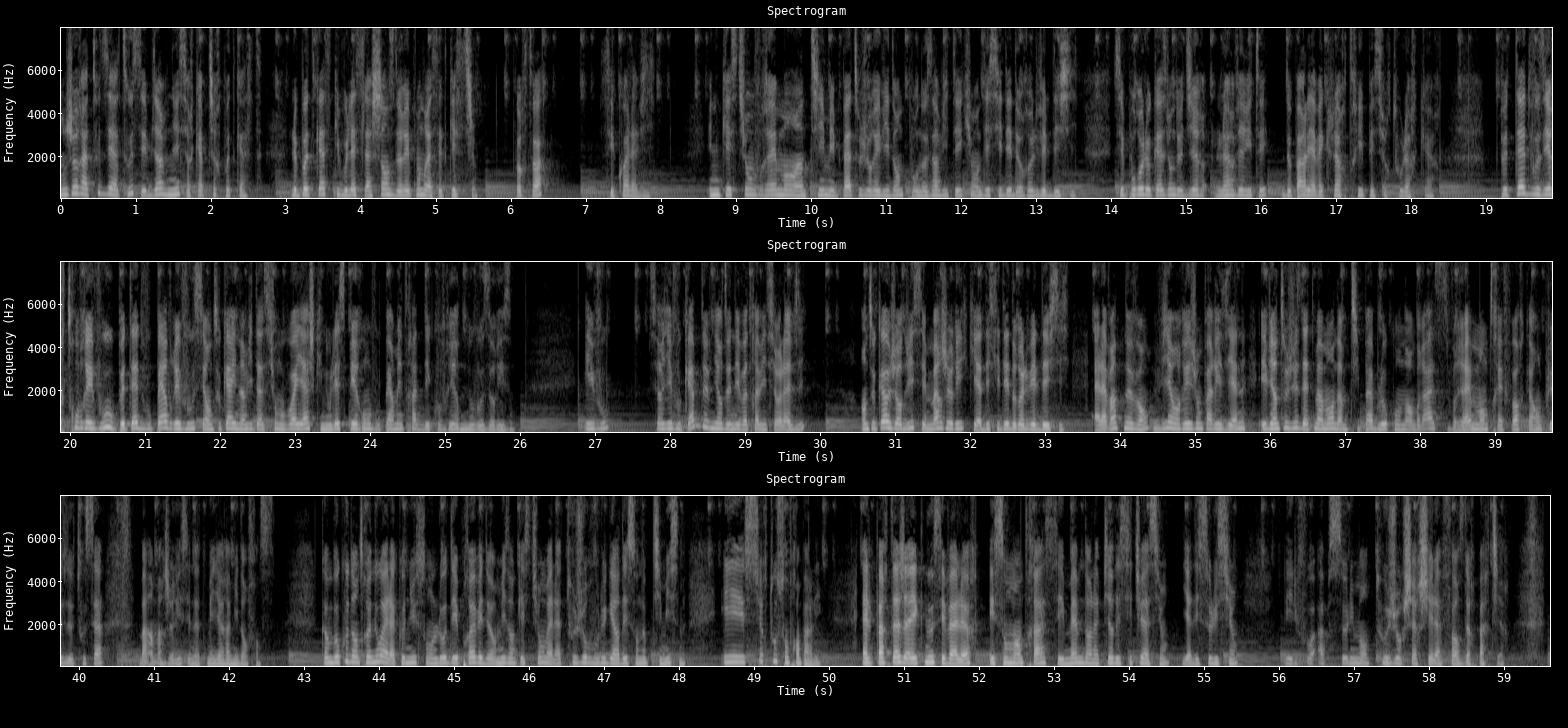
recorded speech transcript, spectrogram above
Bonjour à toutes et à tous et bienvenue sur Capture Podcast, le podcast qui vous laisse la chance de répondre à cette question. Pour toi, c'est quoi la vie? Une question vraiment intime et pas toujours évidente pour nos invités qui ont décidé de relever le défi. C'est pour eux l'occasion de dire leur vérité, de parler avec leur tripes et surtout leur cœur. Peut-être vous y retrouverez-vous ou peut-être vous perdrez-vous, c'est en tout cas une invitation au voyage qui, nous l'espérons, vous permettra de découvrir de nouveaux horizons. Et vous Seriez-vous capable de venir donner votre avis sur la vie? En tout cas, aujourd'hui, c'est Marjorie qui a décidé de relever le défi. Elle a 29 ans, vit en région parisienne et vient tout juste d'être maman d'un petit Pablo qu'on embrasse vraiment très fort car en plus de tout ça, bah Marjorie c'est notre meilleure amie d'enfance. Comme beaucoup d'entre nous, elle a connu son lot d'épreuves et de remises en question, mais elle a toujours voulu garder son optimisme et surtout son franc-parler. Elle partage avec nous ses valeurs et son mantra, c'est même dans la pire des situations, il y a des solutions et il faut absolument toujours chercher la force de repartir.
